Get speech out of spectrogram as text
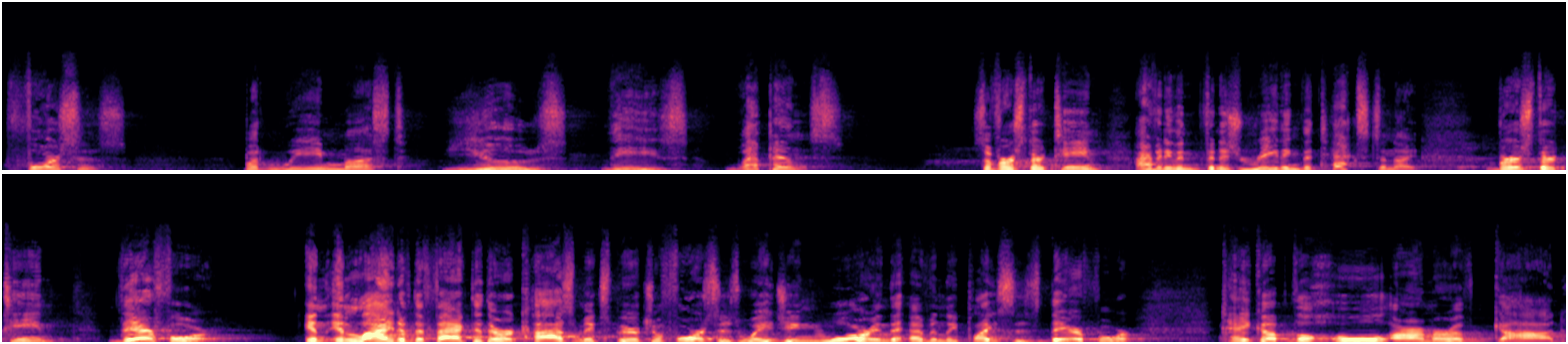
forces. But we must use these weapons. So, verse 13, I haven't even finished reading the text tonight. Verse 13, therefore, in, in light of the fact that there are cosmic spiritual forces waging war in the heavenly places, therefore, take up the whole armor of God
